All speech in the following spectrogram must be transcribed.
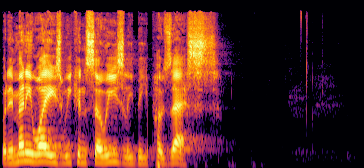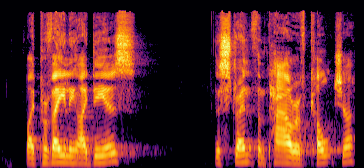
But in many ways, we can so easily be possessed by prevailing ideas, the strength and power of culture,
